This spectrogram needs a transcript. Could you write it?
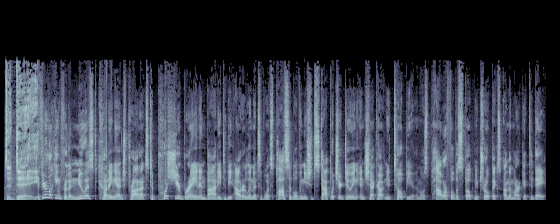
today. If you're looking for the newest cutting edge products to push your brain and body to the outer limits of what's possible, then you should stop what you're doing and check out Nootopia, the most powerful bespoke nootropics on the market today.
